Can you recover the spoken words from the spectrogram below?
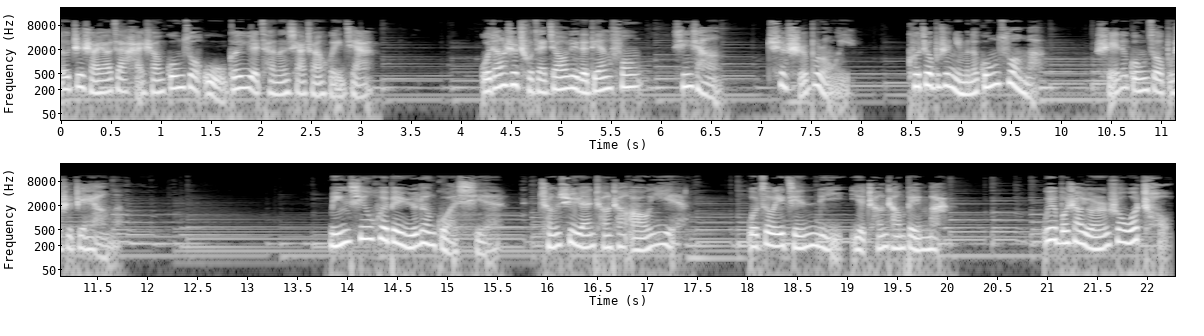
都至少要在海上工作五个月才能下船回家。我当时处在焦虑的巅峰，心想，确实不容易。可这不是你们的工作吗？谁的工作不是这样呢？明星会被舆论裹挟，程序员常常熬夜，我作为锦鲤也常常被骂。微博上有人说我丑，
